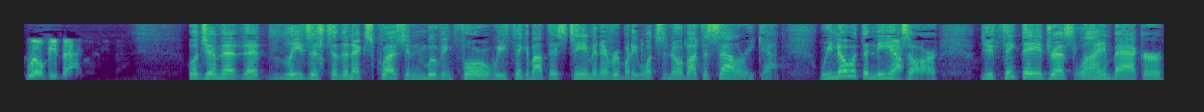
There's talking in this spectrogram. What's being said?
will be back. Well, Jim, that, that leads us to the next question. Moving forward, we think about this team, and everybody wants to know about the salary cap. We know what the needs yeah. are. Do you think they address linebacker,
